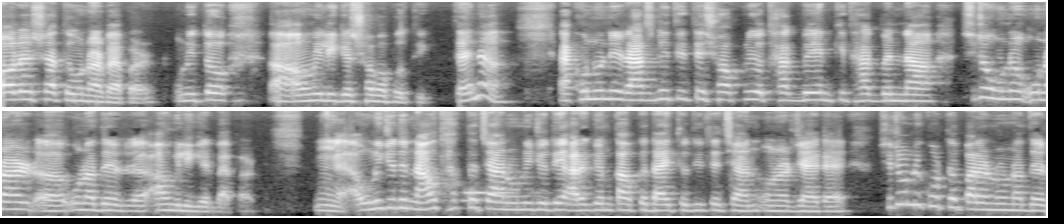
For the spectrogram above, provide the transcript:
দলের সাথে ওনার ব্যাপার। উনি তো আওয়ামী লীগের সভাপতি, তাই না? এখন উনি রাজনীতিতে সক্রিয় থাকবেন কি থাকবেন না, সেটা ওনার ওনাদের আওয়ামী লীগের ব্যাপার। উনি যদি নাও থাকতে চান, উনি যদি আরেকজন কাউকে দায়িত্ব দিতে চান ওনার জায়গায়, সেটা উনি করতে পারেন ওনাদের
